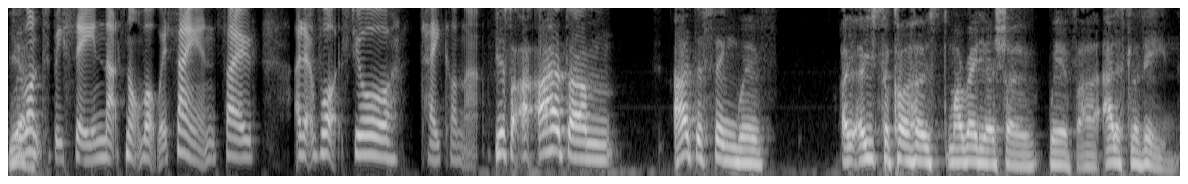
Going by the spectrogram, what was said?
Yeah. We want to be seen. That's not what we're saying. So I don't, what's your take on that? Yes, I, I had, um, I had this thing with I, I used to co-host my radio show with uh, Alice Levine,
